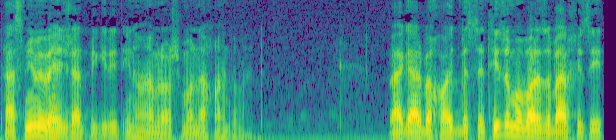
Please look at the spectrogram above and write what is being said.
تصمیم به هجرت بگیرید اینها همراه شما نخواهند اومد. و اگر بخواید به ستیز و مبارزه برخیزید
